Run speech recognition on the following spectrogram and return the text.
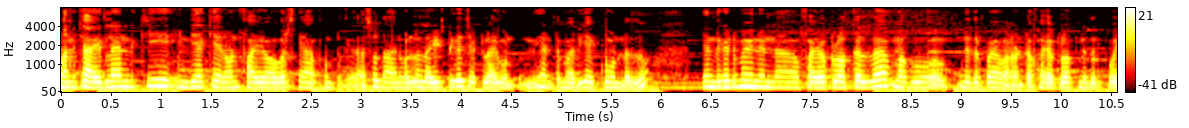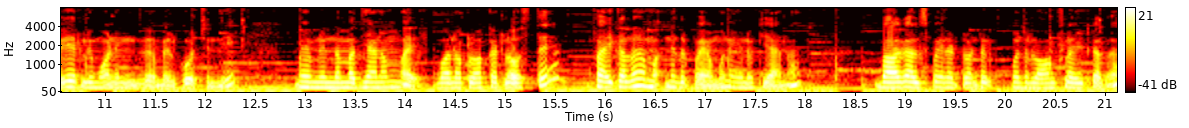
మనకి ఐర్లాండ్కి ఇండియాకి అరౌండ్ ఫైవ్ అవర్స్ గ్యాప్ ఉంటుంది కదా సో దానివల్ల లైట్గా జెట్ లాగ్ ఉంటుంది అంటే మరీ ఎక్కువ ఉండదు. ఎందుకంటే మేము నిన్న ఫైవ్ ఓ క్లాక్ కల్లా మాకు నిద్రపోయామన్నమాట. ఫైవ్ ఓ క్లాక్ నిద్రపోయి ఎర్లీ మార్నింగ్ మెలకు వచ్చింది. మేము నిన్న మధ్యాహ్నం వన్ ఓ క్లాక్ అట్లా వస్తే ఫైవ్ కల్లా నిద్రపోయాము నేను కియానా. బాగా అలసిపోయినట్టు అంటే కొంచెం లాంగ్ ఫ్లైట్ కదా.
